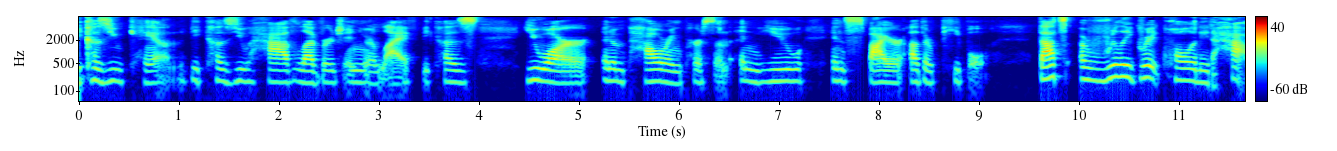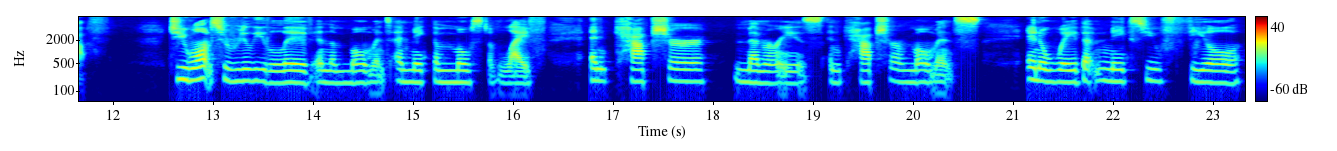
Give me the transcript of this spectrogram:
because you can, because you have leverage in your life, because you are an empowering person and you inspire other people. That's a really great quality to have. Do you want to really live in the moment and make the most of life and capture memories and capture moments in a way that makes you feel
